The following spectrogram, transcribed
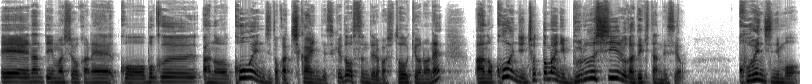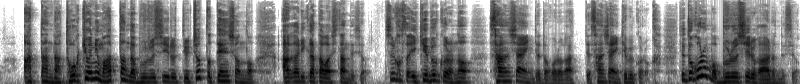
えー、なんて言いましょうかね。こう、僕、あの、高円寺とか近いんですけど、住んでる場所、東京のね。あの、高円寺にちょっと前にブルーシールができたんですよ。高円寺にもあったんだ、東京にもあったんだ、ブルーシールっていうちょっとテンションの上がり方はしたんですよ。それこそ池袋のサンシャインってところがあって、サンシャイン池袋か。ってところもブルーシールがあるんですよ。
